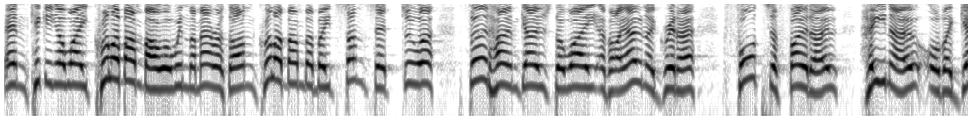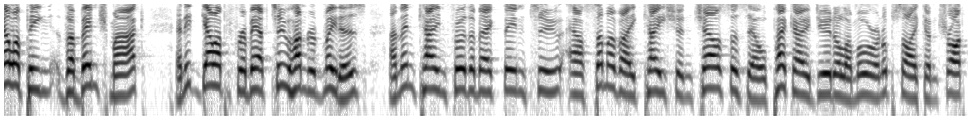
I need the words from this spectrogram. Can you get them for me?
and kicking away. Quillabumba will win the marathon. Quillabumba beats Sunset Tour. Third home goes the way of Iona Grinner. Fourth's a photo. Hino or the galloping the benchmark and it galloped for about 200 metres and then came further back then to our summer vacation, Chalcis, El Paco, Dieu de l'Amour and Upsike and Trot.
